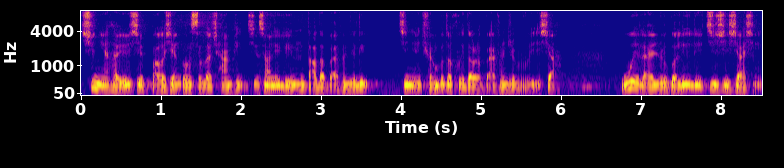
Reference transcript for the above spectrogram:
去年还有一些保险公司的产品结算利率能达到百分之六，今年全部都回到了百分之五以下。未来如果利率继续下行，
